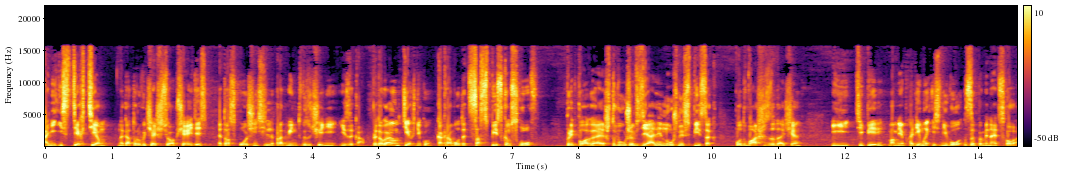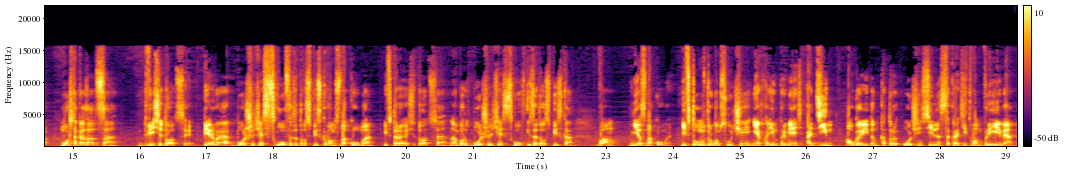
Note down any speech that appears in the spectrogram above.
они из тех тем, на которые вы чаще всего общаетесь, это вас очень сильно продвинет в изучении языка. Предлагаю вам технику, как работать со списком слов, предполагая, что вы уже взяли нужный список под ваши задачи, и теперь вам необходимо из него запоминать слова. Может оказаться две ситуации. Первая, большая часть слов из этого списка вам знакома, и вторая ситуация, наоборот, большая часть слов из этого списка вам не знакомы. И в том и в другом случае необходимо применять один алгоритм, который очень сильно сократит вам время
